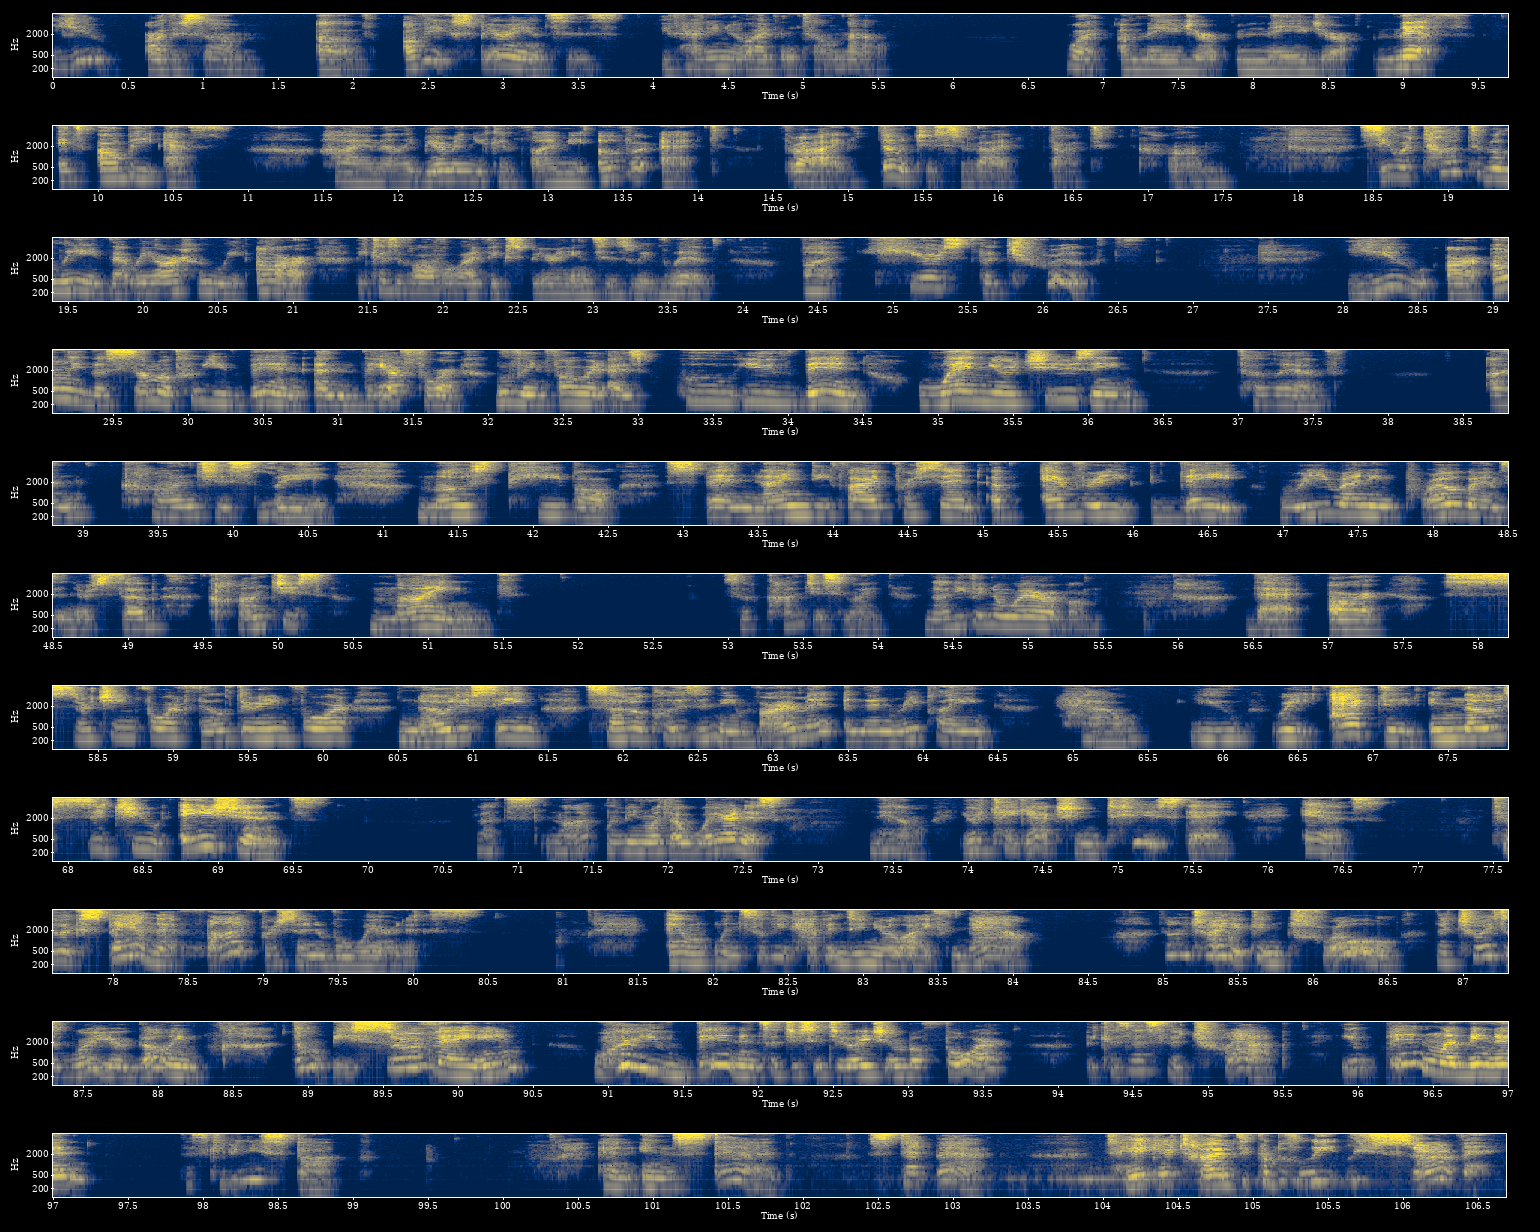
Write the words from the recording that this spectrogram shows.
You are the sum of all the experiences you've had in your life until now. What a major, major myth. It's all BS. Hi, I'm Allie Bierman. You can find me over at Thrive, Don't Just Survive.com. See, we're taught to believe that we are who we are because of all the life experiences we've lived. But here's the truth you are only the sum of who you've been and therefore moving forward as who you've been when you're choosing to live unconsciously. Most people spend 95% of every day rerunning programs in their subconscious mind. Subconscious mind, not even aware of them, that are searching for, filtering for, noticing subtle clues in the environment, and then replaying how you reacted in those situations. That's not living with awareness. Now, your Take Action Tuesday is to expand that 5% of awareness. And when something happens in your life now, don't try to control the choice of where you're going. Don't be surveying where you've been in such a situation before, because that's the trap you've been living in that's keeping you stuck. And instead, step back. Take your time to completely survey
